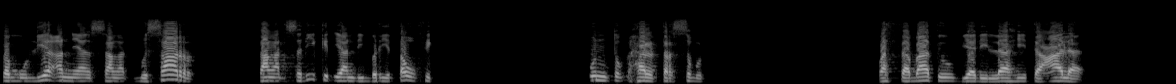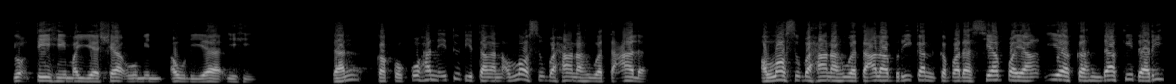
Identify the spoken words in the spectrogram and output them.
kemuliaan yang sangat besar, sangat sedikit yang diberi taufik untuk hal tersebut. Wasabatu biadillahi ta'ala yu'tihi may yasha'u min awliyaihi. Dan kekokohan itu di tangan Allah Subhanahu wa taala. Allah Subhanahu wa taala berikan kepada siapa yang ia kehendaki dari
